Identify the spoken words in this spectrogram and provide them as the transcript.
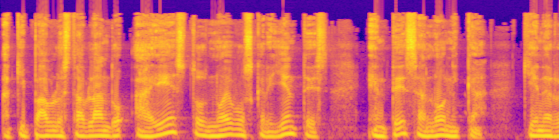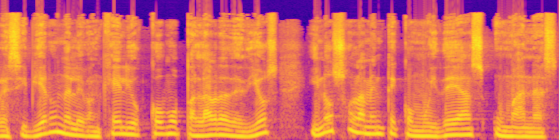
Aquí Pablo está hablando a estos nuevos creyentes en Tesalónica, quienes recibieron el Evangelio como palabra de Dios y no solamente como ideas humanas,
